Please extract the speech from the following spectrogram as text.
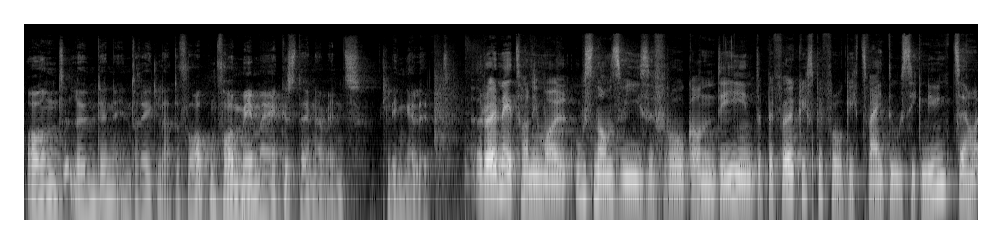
und lassen dann in der Regel auch davor ab. Und vor allem wir merken es dann, wenn es klingelt. René, jetzt habe ich mal ausnahmsweise eine Frage an dich. In der Bevölkerungsbefragung 2019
